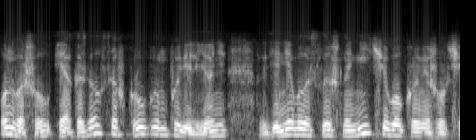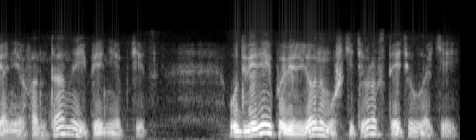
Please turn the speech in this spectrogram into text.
Он вошел и оказался в круглом павильоне, где не было слышно ничего, кроме журчания фонтана и пения птиц. У дверей павильона мушкетера встретил лакей.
